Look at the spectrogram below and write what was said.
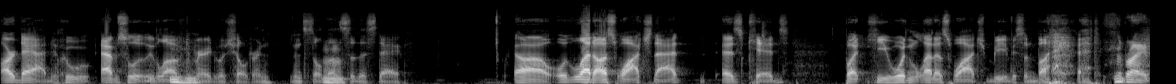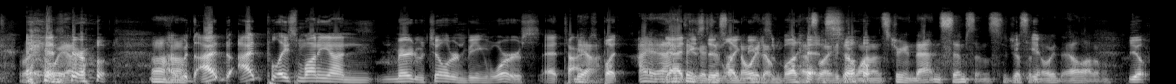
our dad, who absolutely loved Mhm. Married with Children and still does to this day, uh, let us watch that as kids, but he wouldn't let us watch Beavis and Butthead. Right, right. Oh yeah. there Uh-huh. would I'd I'd place money on Married with Children being worse at times, Yeah, but I, I Dad think just it didn't just like annoyed Beavis him. and Butthead. That's why he so- didn't want on stream. That and Simpsons it just Yeah. annoyed the hell out of him. Yep,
